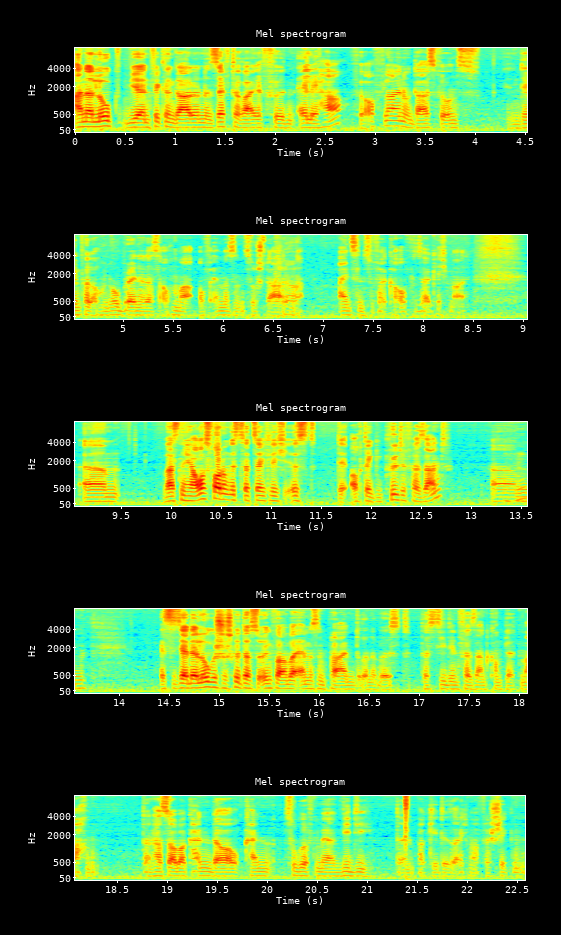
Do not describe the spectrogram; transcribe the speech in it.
analog, wir entwickeln gerade eine Säftereihe für den LEH, für Offline und da ist für uns in dem Fall auch ein No-Brainer, das auch mal auf Amazon zu starten, Klar. einzeln zu verkaufen, sag ich mal. Ähm, was eine Herausforderung ist tatsächlich, ist der, auch der gekühlte Versand. Ähm, Es ist ja der logische Schritt, dass du irgendwann bei Amazon Prime drin bist, dass die den Versand komplett machen. Dann hast du aber keinen, keinen Zugriff mehr, wie die deine Pakete, sag ich mal, verschicken.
